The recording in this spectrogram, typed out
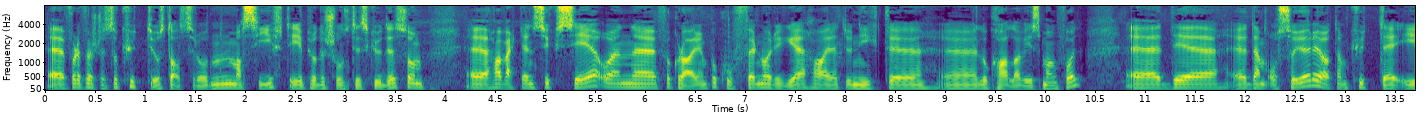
Uh, for det første så kutter jo statsråden massivt i produksjonstilskuddet, som uh, har vært en suksess og en forklaring på hvorfor Norge har et unikt lokalavismangfold. Det de også gjør, er at de kutter i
